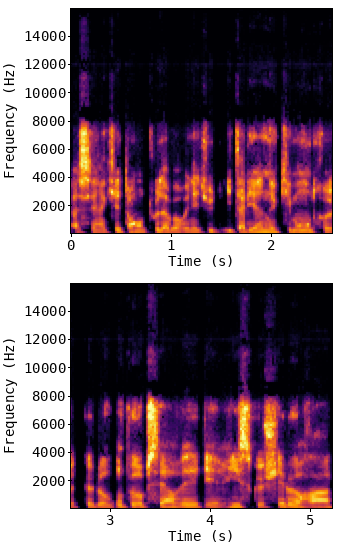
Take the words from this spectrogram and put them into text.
assez inquiétants. Tout d'abord une étude italienne qui montre que l'on peut observer des risques chez le rat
